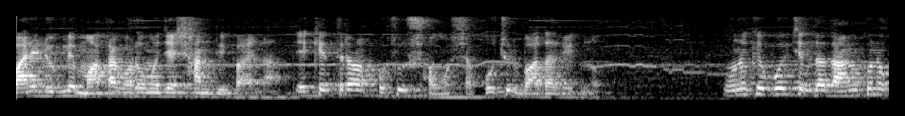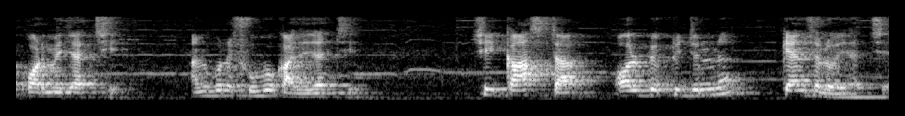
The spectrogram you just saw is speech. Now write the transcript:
বাড়ি ঢুকলে মাথা গরম হয়ে যায়, শান্তি পায় না। এক্ষেত্রে আমার প্রচুর সমস্যা, প্রচুর বাধা বিঘ্ন অনেকে বলছেন, দাদা, আমি কোনো কর্মে যাচ্ছি, আমি কোনো শুভ কাজে যাচ্ছি। সেই কাজটা অল্প একটুর জন্য ক্যান্সেল হয়ে যাচ্ছে।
